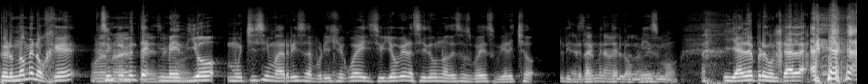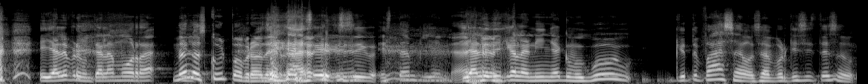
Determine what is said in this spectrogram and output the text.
Pero no me enojé. Una simplemente me como- dio muchísima risa. Porque dije, güey, si yo hubiera sido uno de esos güeyes, hubiera hecho literalmente lo mismo. Y ya le pregunté a la. y ya le pregunté a la morra. No y- los culpo, brother. Sí, sí, sí, güey. Están bien. y ya le dije a la niña, como, wow, ¿qué te pasa? O sea, ¿por qué hiciste eso?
